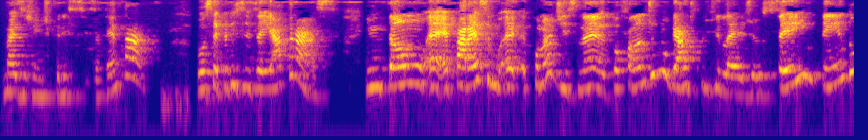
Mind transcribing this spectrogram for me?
mas a gente precisa tentar. Você precisa ir atrás. Então, é, é parece, é, como eu disse, né? Eu estou falando de um lugar de privilégio. Eu sei, entendo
